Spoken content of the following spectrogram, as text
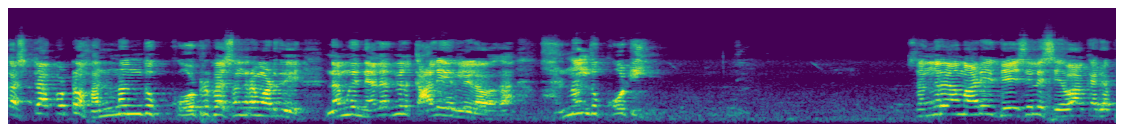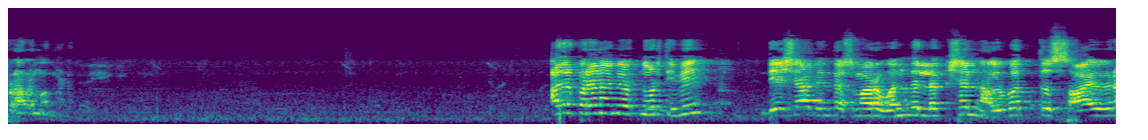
ಕಷ್ಟಪಟ್ಟು ಹನ್ನೊಂದು ಕೋಟಿ ರೂಪಾಯಿ ಸಂಗ್ರಹ ಮಾಡಿದ್ವಿ. ನಮ್ಗೆ ನೆಲದ ಮೇಲೆ ಖಾಲಿ ಇರಲಿಲ್ಲ ಅವಾಗ. ಹನ್ನೊಂದು ಕೋಟಿ ಸಂಗ್ರಹ ಮಾಡಿ ದೇಶದಲ್ಲಿ ಸೇವಾ ಕಾರ್ಯ ಪ್ರಾರಂಭ ಮಾಡಿದ್ವಿ. ಅದರ ಪರಿಣಾಮ ಇವತ್ತು ನೋಡ್ತೀವಿ. ದೇಶಾದ್ಯಂತ ಸುಮಾರು ಒಂದು ಲಕ್ಷ ನಲವತ್ತು ಸಾವಿರ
